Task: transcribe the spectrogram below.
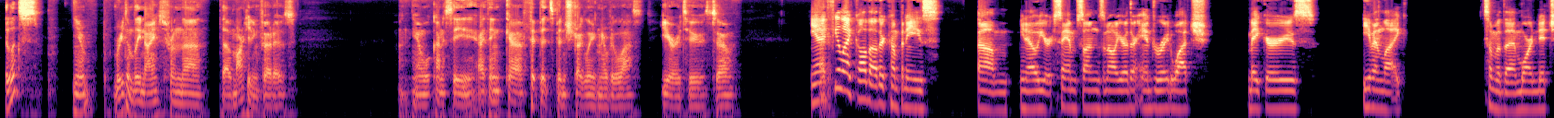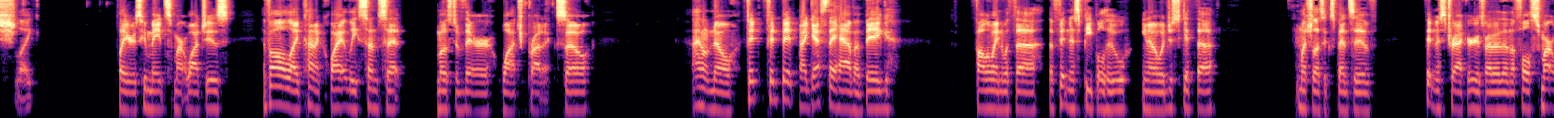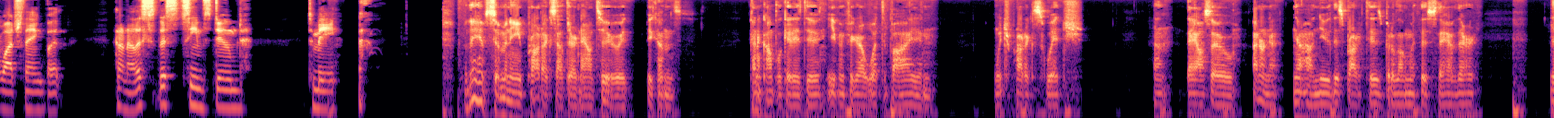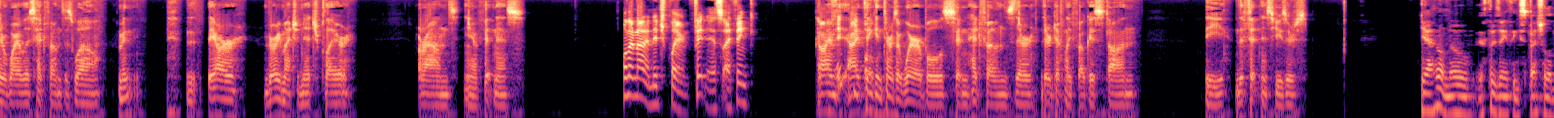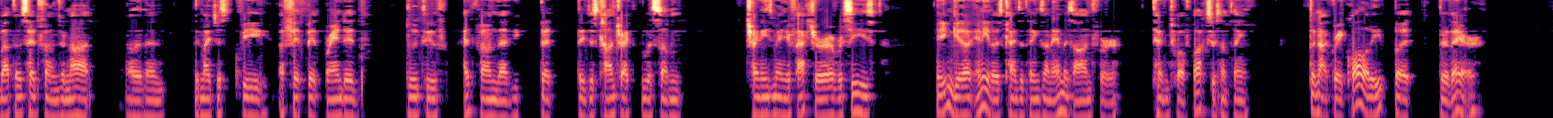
It looks, you know, reasonably nice from the the marketing photos. And, You know, we'll kind of see. I think uh, Fitbit's been struggling over the last year or two, so yeah, I Right. feel like all the other companies, um, you know, your Samsungs and all your other Android watch makers, even like some of the more niche like players who made smartwatches have all like kind of quietly sunset most of their watch products. So I don't know. Fit Fitbit, I guess they have a big following with the the fitness people who, you know, would just get the much less expensive fitness trackers rather than the full smartwatch thing, but I don't know. This this seems doomed to me. But they have so many products out there now too. It becomes kind of complicated to even figure out what to buy and which products which. Um, they also, I don't know, know how new this product is, but along with this, they have their their wireless headphones as well. I mean, they are very much a niche player around you know fitness. Well, they're not a niche player in fitness. I think No, I, think I think in terms of wearables and headphones, they're they're definitely focused on the the fitness users. Yeah, I don't know if there's anything special about those headphones or not, other than they might just be a Fitbit branded Bluetooth headphone that you, that they just contracted with some Chinese manufacturer overseas. Yeah, You can get any of those kinds of things on Amazon for 10, 12 bucks or something. They're not great quality, but they're there.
